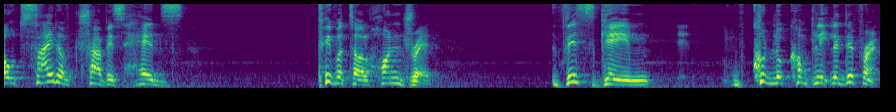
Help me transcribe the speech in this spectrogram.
outside of Travis Head's pivotal 100, this game could look completely different.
